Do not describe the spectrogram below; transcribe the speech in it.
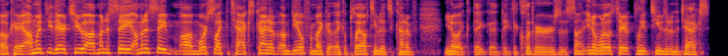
Okay, I'm with you there too. I'm gonna say I'm gonna say uh, more so like the tax kind of um, deal from like a, like a playoff team that's kind of you know like the, like the Clippers, or something. you know one of those t- teams that are in the tax,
